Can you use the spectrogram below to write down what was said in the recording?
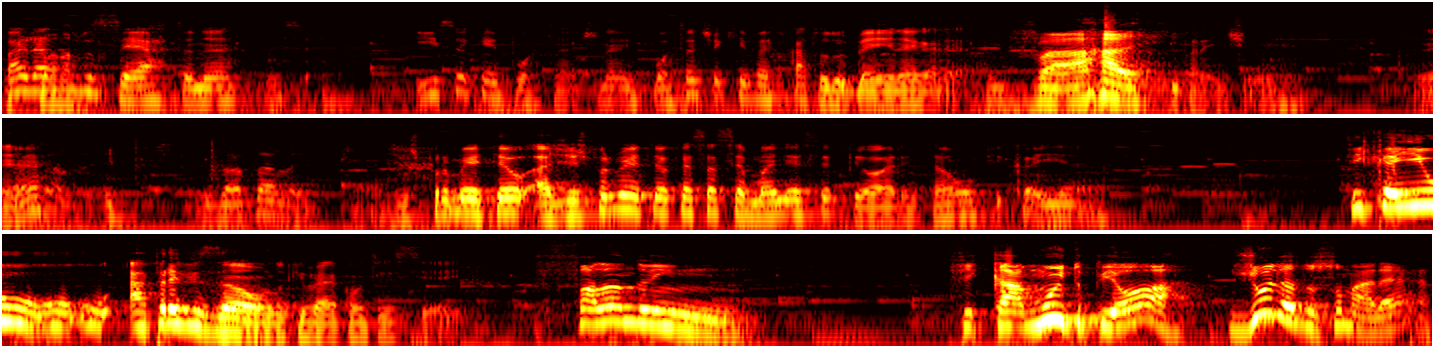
Vai dar Funciona. tudo certo, né? Isso, isso é que é importante, né? O importante é que vai ficar tudo bem, né, galera? vai! Aparentemente. Né? Exatamente. Exatamente. A gente prometeu, a gente prometeu que essa semana ia ser pior, então fica aí a Fica aí o, o- a previsão do que vai acontecer aí. Falando em ficar muito pior, Júlia do Sumaré.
